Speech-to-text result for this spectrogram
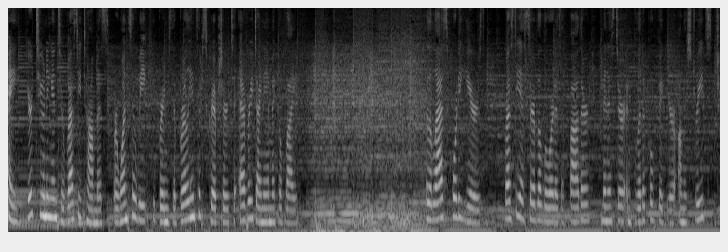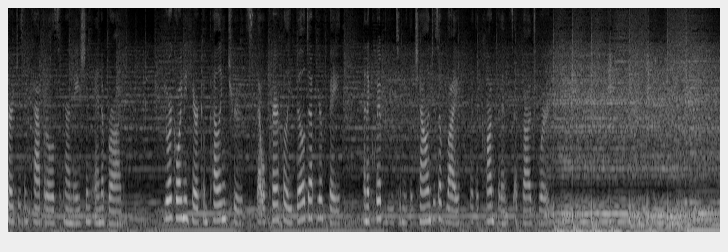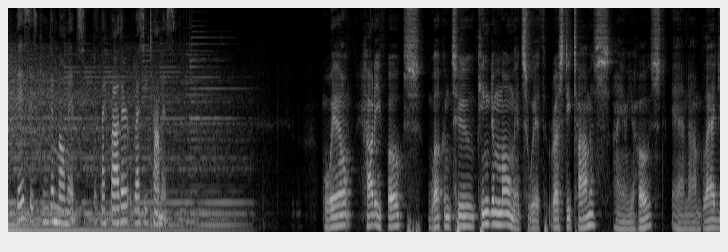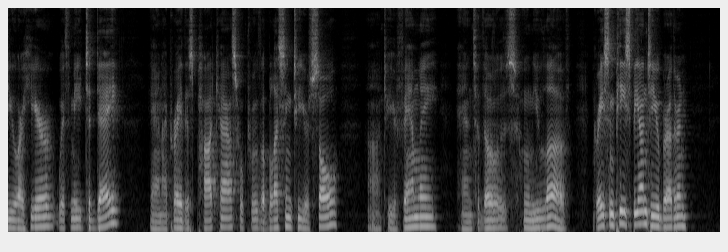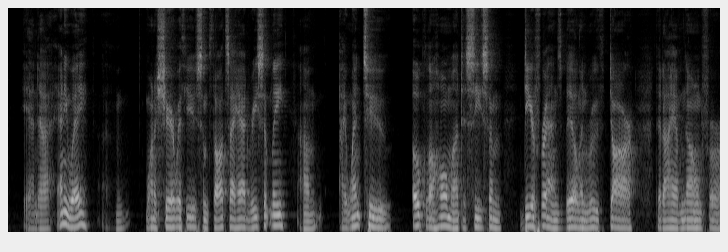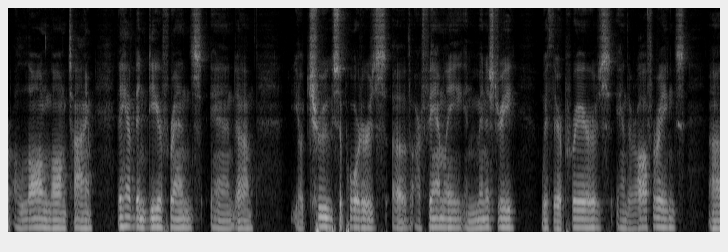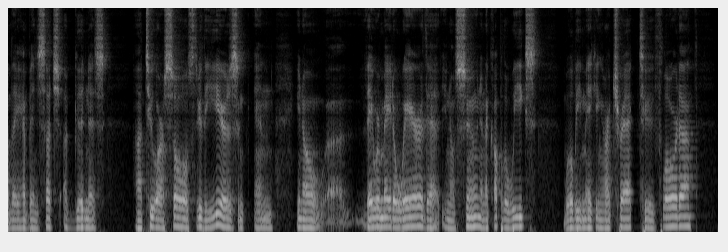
Hi, you're tuning in to Rusty Thomas, where once a week he brings the brilliance of Scripture to every dynamic of life. For the last 40 years, Rusty has served the Lord as a father, minister, and political figure on the streets, churches, and capitals in our nation and abroad. You are going to hear compelling truths that will prayerfully build up your faith and equip you to meet the challenges of life with the confidence of God's Word. This is Kingdom Moments with my father, Rusty Thomas. Well, howdy, folks. Welcome to Kingdom Moments with Rusty Thomas. I am your host, and I'm glad you are here with me today. And I pray this podcast will prove a blessing to your soul, uh, to your family, and to those whom you love. Grace and peace be unto you, brethren. And uh, anyway, I um, want to share with you some thoughts I had recently. Um, I went to Oklahoma to see some dear friends, Bill and Ruth Darr, that I have known for a long, long time. They have been dear friends and um, you know true supporters of our family and ministry with their prayers and their offerings uh, they have been such a goodness uh, to our souls through the years, and, and you know, uh, they were made aware that you know soon in a couple of weeks we'll be making our trek to Florida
